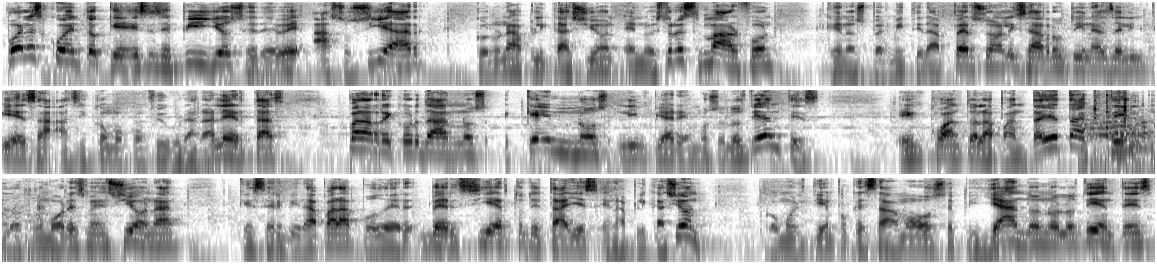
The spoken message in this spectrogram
Pues les cuento que ese cepillo se debe asociar con una aplicación en nuestro smartphone que nos permitirá personalizar rutinas de limpieza así como configurar alertas para recordarnos que nos limpiaremos los dientes. En cuanto a la pantalla táctil, los rumores mencionan que servirá para poder ver ciertos detalles en la aplicación. como el tiempo que estamos cepillándonos los dientes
